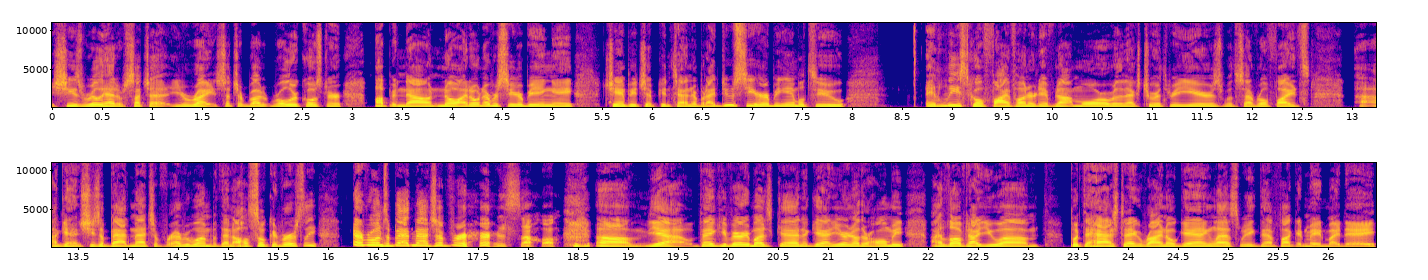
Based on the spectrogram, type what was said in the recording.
she's really had such a you're right, such a roller coaster up and down. No, I don't ever see her being a championship contender, but I do see her being able to at least go 500, if not more, over the next two or three years with several fights. Again, she's a bad matchup for everyone, but then also conversely, everyone's a bad matchup for her. So, um, yeah, thank you very much, Ken. Again, you're another homie. I loved how you um, put the hashtag Rhino Gang last week. That fucking made my day,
